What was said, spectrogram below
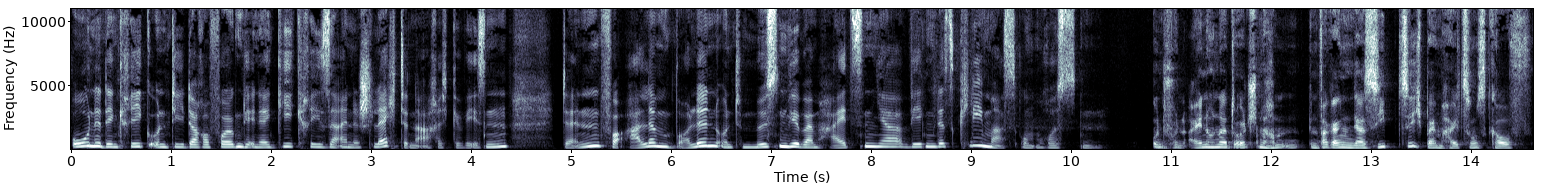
ohne den Krieg und die darauf folgende Energiekrise eine schlechte Nachricht gewesen. Denn vor allem wollen und müssen wir beim Heizen ja wegen des Klimas umrüsten. Und von 100 Deutschen haben im vergangenen Jahr 70 beim Heizungskauf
